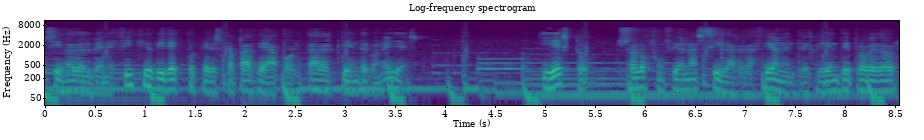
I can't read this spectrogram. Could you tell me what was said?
sino del beneficio directo que eres capaz de aportar al cliente con ellas. Y esto solo funciona si la relación entre cliente y proveedor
